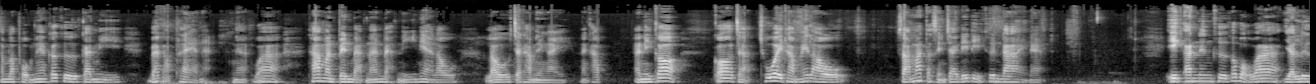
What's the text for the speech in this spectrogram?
สำหรับผมเนี่ยก็คือการมีแบ็กอัพแพลนนะว่าถ้ามันเป็นแบบนั้นแบบนี้เนี่ยเราเราจะทำยังไงนะครับ อันนี้ก็ก็จะช่วยทำให้เราสามารถตัดสินใจได้ดีขึ้นได้นะอีกอันนึงคือเขาบอกว่าอย่าลื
